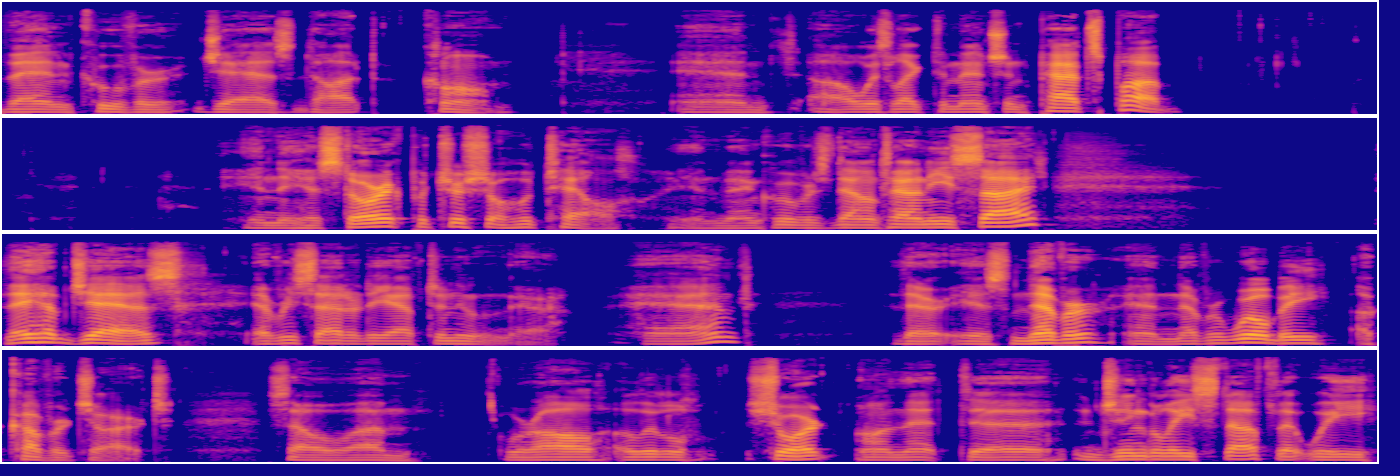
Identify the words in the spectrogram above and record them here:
vancouverjazz.com. And I always like to mention Pat's Pub in the historic Patricia Hotel in Vancouver's downtown east side. They have jazz every Saturday afternoon there. And there is never and never will be a cover charge. So um, we're all a little short on that uh, jingly stuff that we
